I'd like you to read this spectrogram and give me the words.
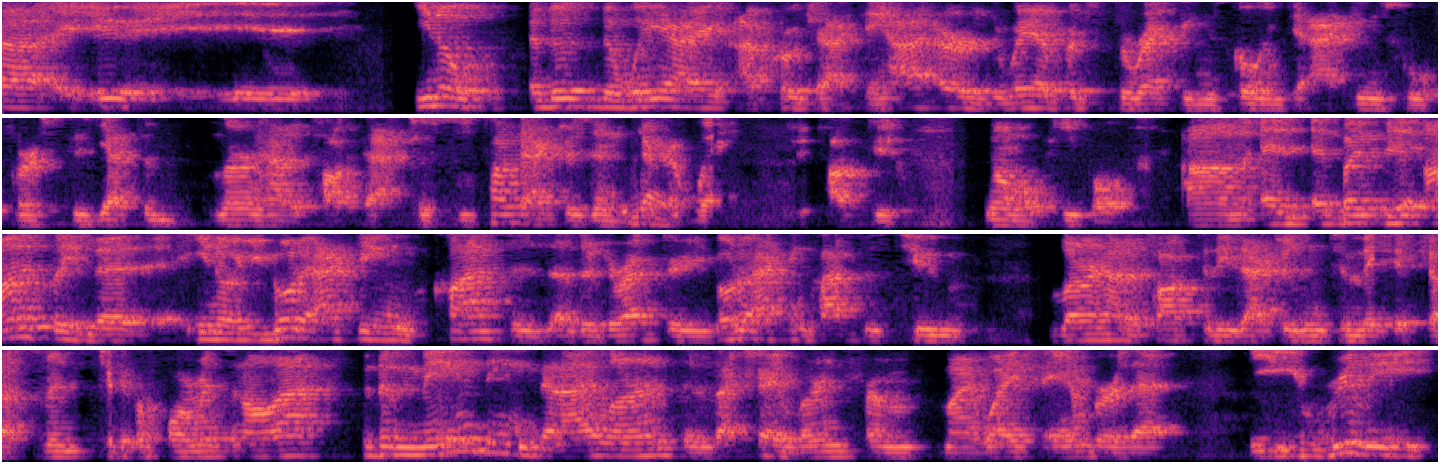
uh, it, you know the the way I approach acting, I, or the way I approach directing, is going to acting school first because you have to learn how to talk to actors. You talk to actors in a different way. You talk to normal people, um, and but honestly, that you know, you go to acting classes as a director. You go to acting classes to learn how to talk to these actors and to make adjustments to performance and all that. But the main thing that I learned is actually I learned from my wife Amber that you really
